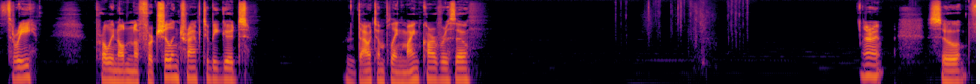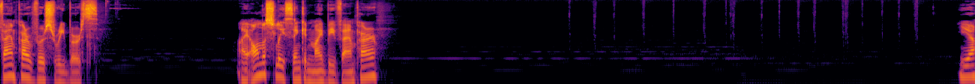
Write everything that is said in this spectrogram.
Three. Probably not enough for Chilling Trap to be good. Doubt I'm playing mind Mindcarver though. Alright, so Vampire vs Rebirth. I honestly think it might be Vampire. Yeah.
